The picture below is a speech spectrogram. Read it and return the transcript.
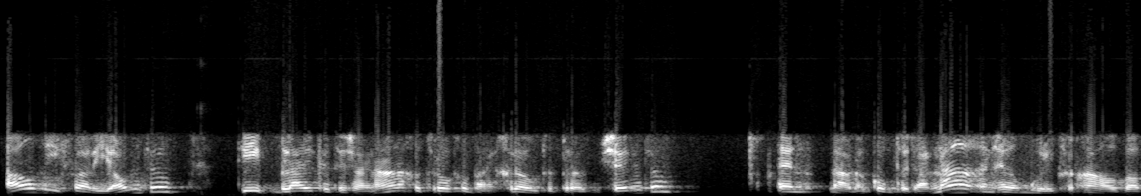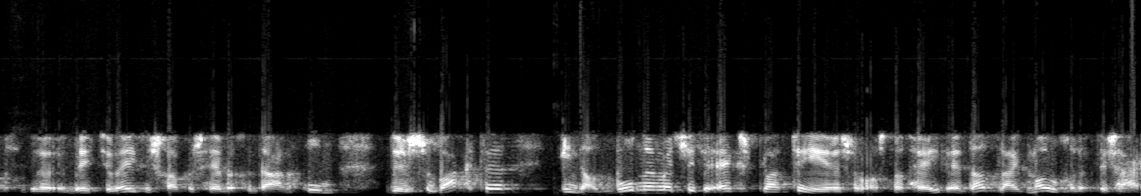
al die varianten, die blijken te zijn aangetroffen bij grote producenten. En nou, dan komt er daarna een heel moeilijk verhaal wat de Britse wetenschappers hebben gedaan om de zwakte in dat bonnummertje te exploiteren, zoals dat heet. En dat blijkt mogelijk te zijn.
